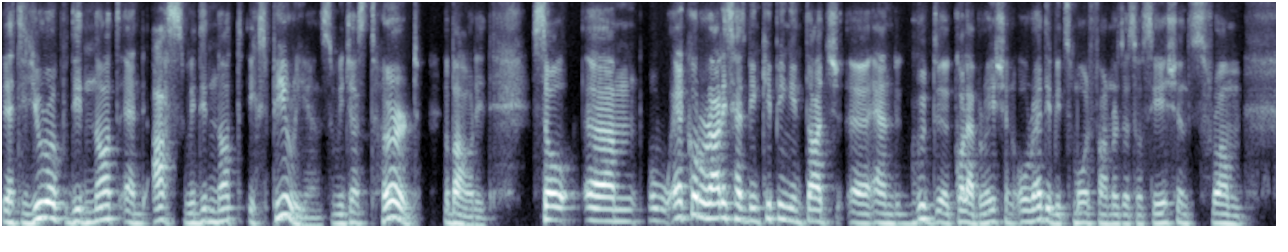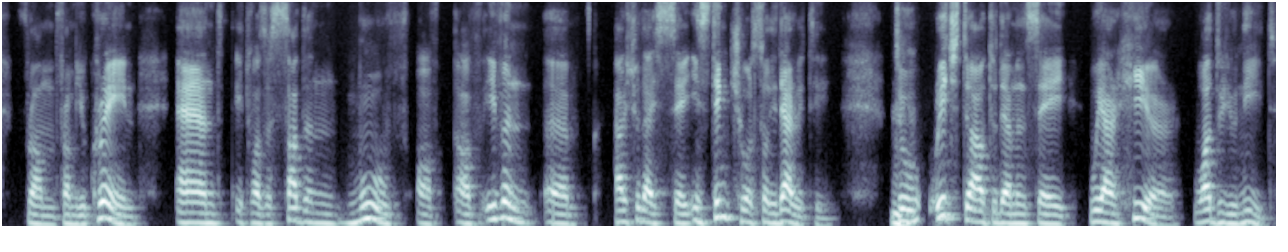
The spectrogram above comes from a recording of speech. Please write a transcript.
that Europe did not and us we did not experience. We just heard about it. So um, Eco Ruralis has been keeping in touch uh, and good uh, collaboration already with small farmers associations from from from Ukraine. And it was a sudden move of of even uh, how should I say, instinctual solidarity mm-hmm. to reach out to them and say, We are here. What do you need?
